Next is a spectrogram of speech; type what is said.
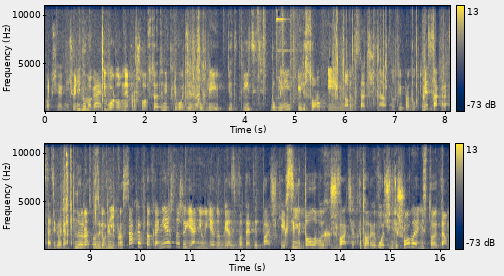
вообще ничего не помогает. И горло у меня прошло. Стоит они в переводе на рубли где-то 30 рублей или 40, и много достаточно внутри продукта. Без сахара, кстати говоря. Ну и раз мы заговорили про сахар, то, конечно же, я не уеду без вот этой пачки ксилитоловых жвачек, которые очень дешевые, они стоят там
